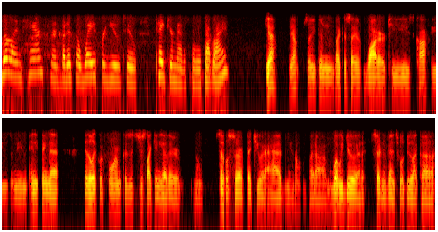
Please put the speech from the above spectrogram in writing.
little enhancement, but it's a way for you to take your medicine. Is that right? Yeah, yeah. So you can, like I say, water, teas, coffees. I mean, anything that is a liquid form because it's just like any other you know, simple syrup that you would add. You know, but um, what we do at certain events, we'll do like a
